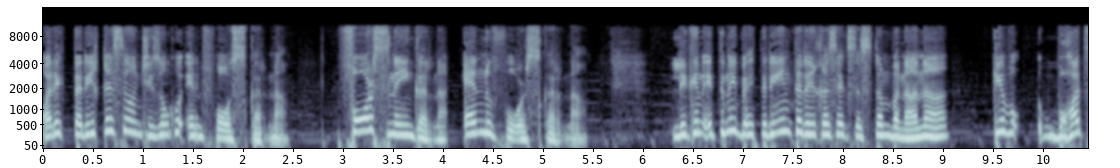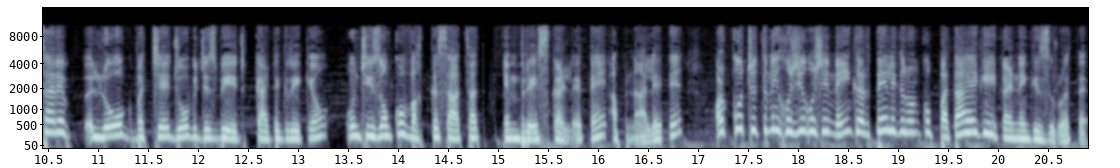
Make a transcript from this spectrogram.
और एक तरीके से उन चीज़ों को इन्फोर्स करना। फोर्स नहीं करना एनफोर्स करना। लेकिन इतनी बेहतरीन तरीके से एक सिस्टम बनाना कि वो बहुत सारे लोग, बच्चे, जो भी जिस भी एज कैटेगरी के हो, उन चीज़ों को वक्त के साथ साथ एम्ब्रेस कर लेते हैं, अपना लेते हैं और कुछ इतनी खुशी खुशी नहीं करते, लेकिन उनको पता है कि ये करने की ज़रूरत है।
